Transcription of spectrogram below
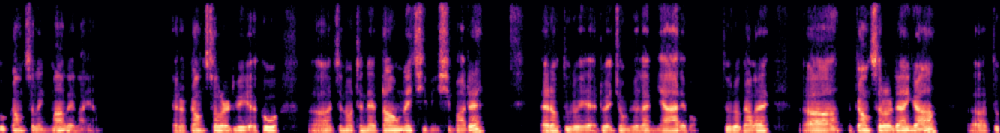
ကို counseling မှာလဲလိုက်ရအဲ့တော့ counselor တွေအခုအာကျွန်တော်ထင်တဲ့တောင်းနဲ့ချီပြီးရှိပါတယ်အဲ့တော့သူတို့ရဲ့အတွေ့အကြုံတွေလည်းများတယ်ပေါ့သူတို့ကလည်းအာ counselor တိုင်းကအာသူ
